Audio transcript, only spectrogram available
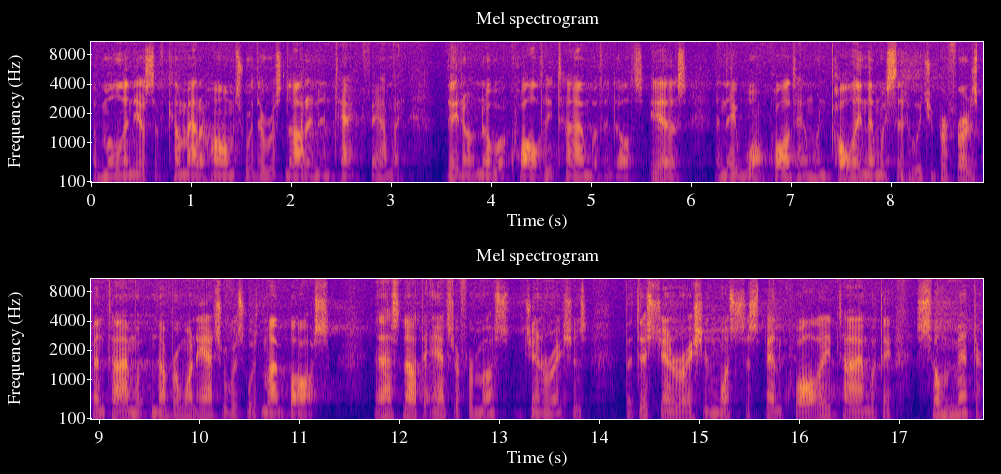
of millennials have come out of homes where there was not an intact family. They don't know what quality time with adults is, and they want quality time. When polling them, we said, Who would you prefer to spend time with? Number one answer was with my boss. Now, that's not the answer for most generations, but this generation wants to spend quality time with a so mentor.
